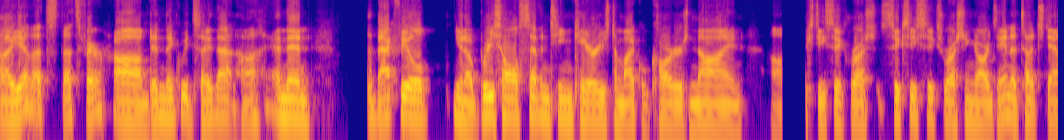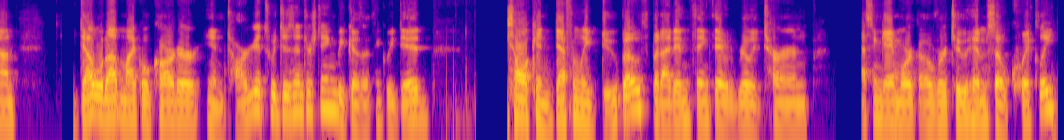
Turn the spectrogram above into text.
Uh, yeah, that's that's fair. Um, didn't think we'd say that, huh? And then the backfield, you know, Breece Hall 17 carries to Michael Carter's nine, um, 66 rush, 66 rushing yards and a touchdown. Doubled up Michael Carter in targets, which is interesting because I think we did Hall can definitely do both, but I didn't think they would really turn passing game work over to him so quickly.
